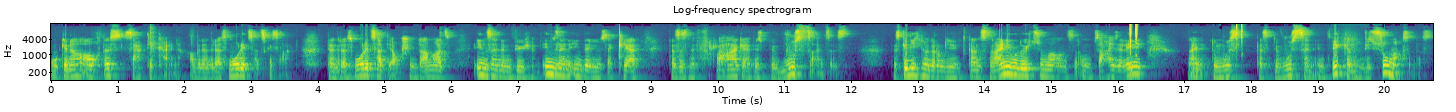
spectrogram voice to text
Und genau auch das sagt dir keiner. Aber der Andreas Moritz hat es gesagt. Der Andreas Moritz hat ja auch schon damals in seinen Büchern, in seinen Interviews erklärt, dass es eine Frage des Bewusstseins ist. Es geht nicht nur darum, die ganzen Reinigungen durchzumachen und Sache ist erledigt. Nein, du musst das Bewusstsein entwickeln, wieso machst du das?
